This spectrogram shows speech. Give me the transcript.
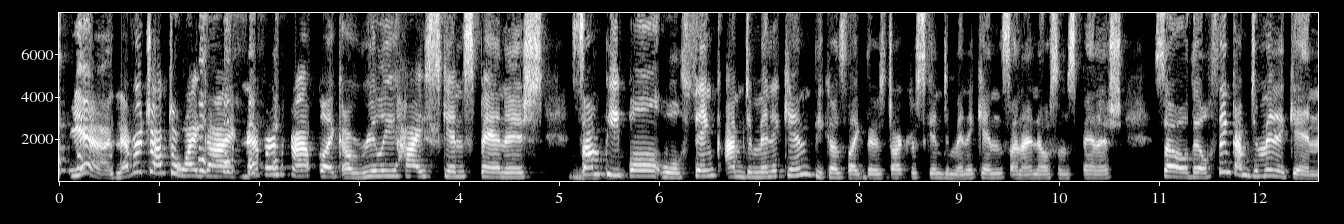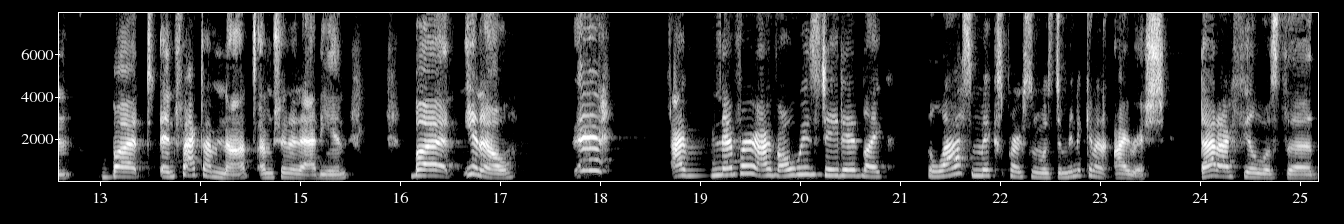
yeah, never trapped a white guy. Never trapped like a really high skin Spanish. Some mm. people will think I'm Dominican because like there's darker skinned Dominicans and I know some Spanish. So they'll think I'm Dominican, but in fact I'm not. I'm Trinidadian. But, you know, eh, I've never I've always dated like the last mixed person was Dominican and Irish that I feel was the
